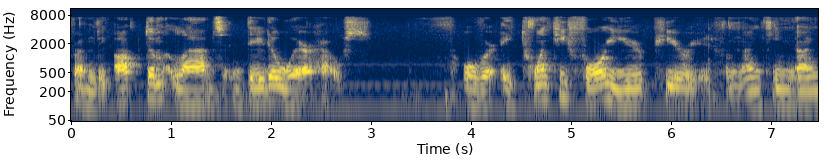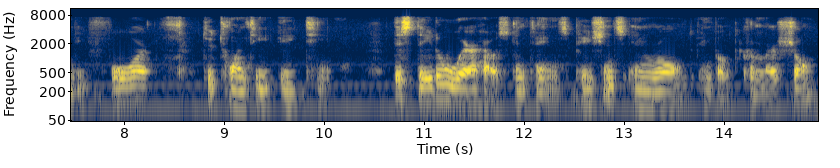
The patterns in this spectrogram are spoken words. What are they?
from the Optum Labs data warehouse over a 24 year period from 1994 to 2018. This data warehouse contains patients enrolled in both commercial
